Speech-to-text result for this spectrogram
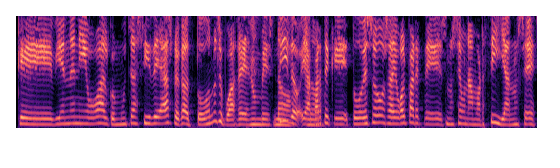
que vienen igual con muchas ideas, pero claro, todo no se puede hacer en un vestido. No, y no. aparte que todo eso, o sea, igual parece, no sé, una morcilla, no sé.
